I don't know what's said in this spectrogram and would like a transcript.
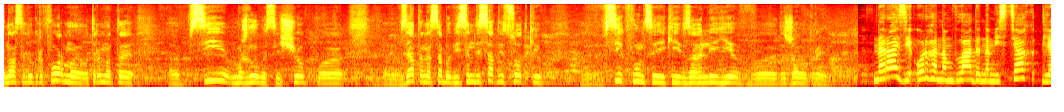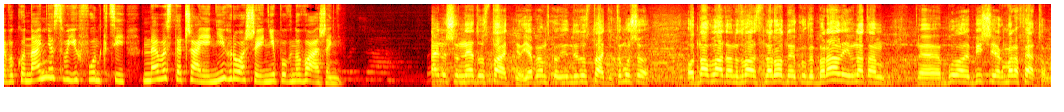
внаслідок реформи отримати е, всі можливості, щоб е, взяти на себе 80% всіх функцій, які взагалі є в державі України. Наразі органам влади на місцях для виконання своїх функцій не вистачає ні грошей, ні повноважень. Звичайно, що недостатньо. Я би вам сказав, недостатньо, тому що одна влада називалася народною, яку вибирали, і вона там е, була більше як марафетом,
